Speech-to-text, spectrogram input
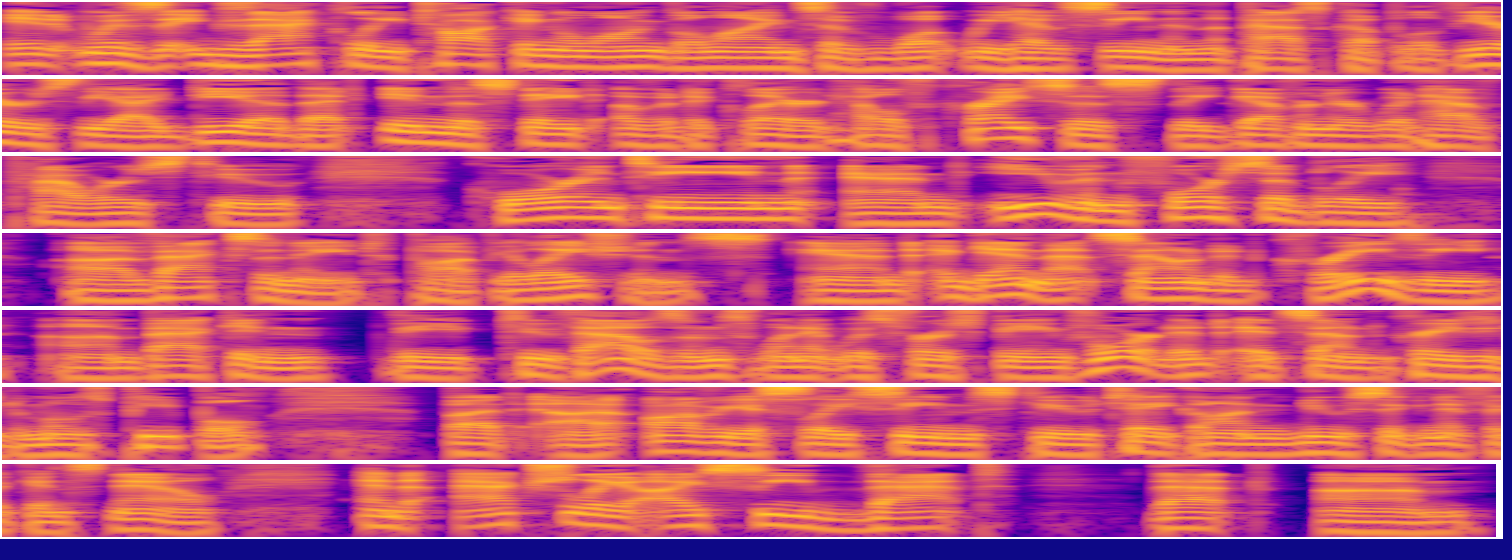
it was exactly talking along the lines of what we have seen in the past couple of years. The idea that in the state of a declared health crisis, the governor would have powers to quarantine and even forcibly uh, vaccinate populations. And again, that sounded crazy um, back in the 2000s when it was first being forwarded. It sounded crazy to most people, but uh, obviously seems to take on new significance now. And actually, I see that that um,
